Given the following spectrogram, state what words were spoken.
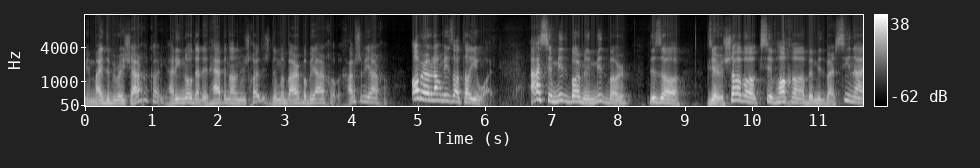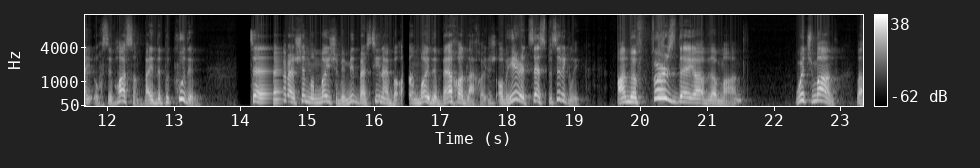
Mimayde B'Reish Yarchakai. How do you know that it happened on Rosh Chodesh? Duma Bar. Omer Rav Nachman I'll tell you why. Midbar Midbar, there's a Gzer Shava, Ksiv Hacha B'Midbar Sinai, Uchsiv Hasam. By the Pekudim. Over here it says specifically, on the first day of the month, which month? On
